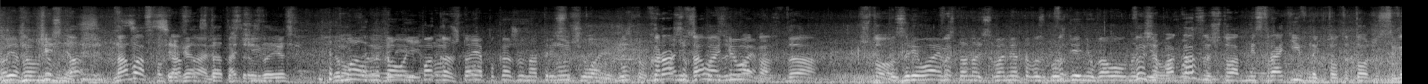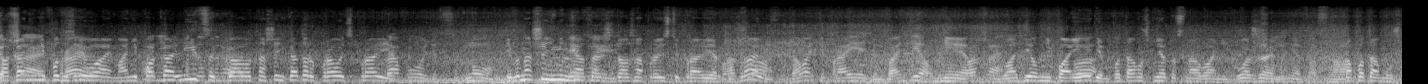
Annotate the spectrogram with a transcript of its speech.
Ну я же вам объяснял. на- вас показали. Очевидно. Да мало на кого не покажут, а я покажу на 300 человек. Ну что, Хорошо, давайте подозреваемые. показ. Да. Что? Подозреваемый становится с момента возбуждения уголовного Вы же дела. Он показываете, может- что административно кто-то тоже совершает. Так они не подозреваемы, правильно? они пока не лица, в отношении которых проводится проверка. Проводится. Ну, И в отношении меня вы. также должна провести проверку, пожалуйста, правильно? давайте проедем в отдел. Нет, уважаемый. в отдел не поедем, потому что нет оснований, уважаемый. Почему нет оснований? А потому что.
